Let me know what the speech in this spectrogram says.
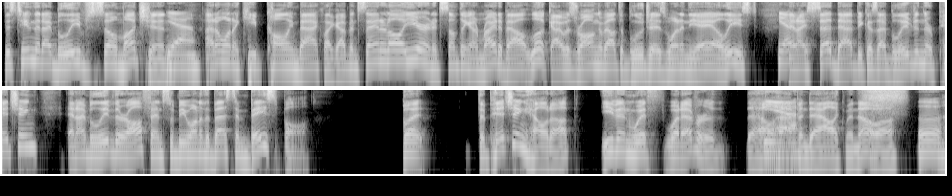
this team that I believed so much in. Yeah. I don't want to keep calling back. Like I've been saying it all year, and it's something I'm right about. Look, I was wrong about the Blue Jays winning the AL East. Yep. And I said that because I believed in their pitching and I believed their offense would be one of the best in baseball. But the pitching held up, even with whatever the hell Yeah. happened to Alek Manoah. Ugh.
